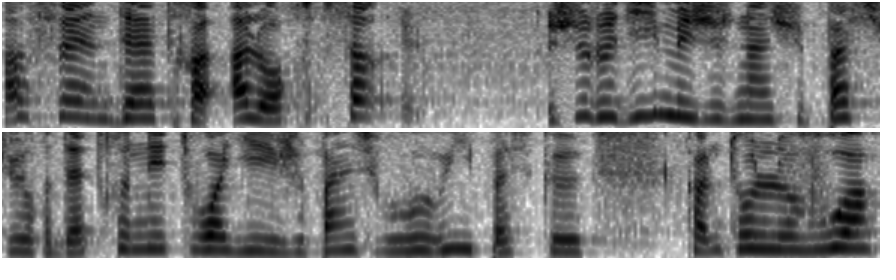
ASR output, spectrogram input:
afin d'être... Alors, ça, je le dis, mais je n'en suis pas sûre, d'être nettoyé. Je pense que oui, parce que quand on le voit,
